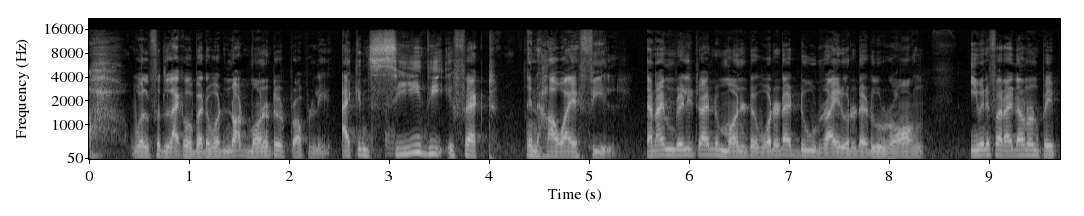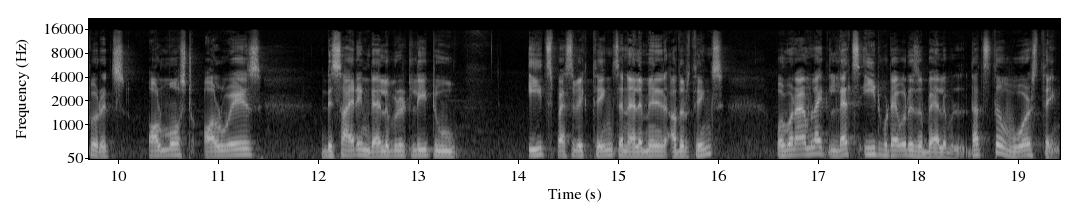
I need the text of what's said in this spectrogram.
ah, well, for the lack of a better word, not monitored properly, I can see the effect in how I feel. And I'm really trying to monitor what did I do right, what did I do wrong. Even if I write down on paper, it's almost always deciding deliberately to eat specific things and eliminate other things. But when I'm like, let's eat whatever is available, that's the worst thing.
